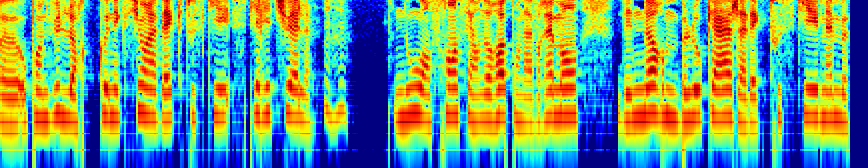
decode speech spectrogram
euh, au point de vue de leur connexion avec tout ce qui est spirituel. Mhm. Nous, en France et en Europe, on a vraiment d'énormes blocages avec tout ce qui est même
